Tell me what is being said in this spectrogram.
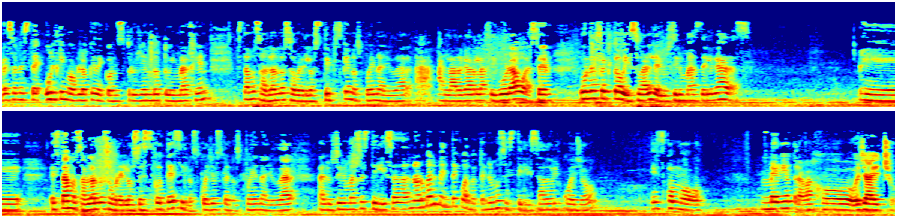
En este último bloque de Construyendo tu imagen. Estamos hablando sobre los tips que nos pueden ayudar a alargar la figura o hacer un efecto visual de lucir más delgadas. Eh, estamos hablando sobre los escotes y los cuellos que nos pueden ayudar a lucir más estilizada. Normalmente cuando tenemos estilizado el cuello es como medio trabajo ya hecho,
